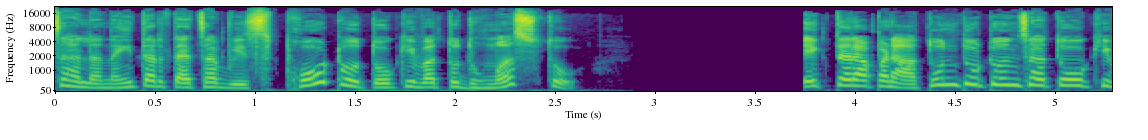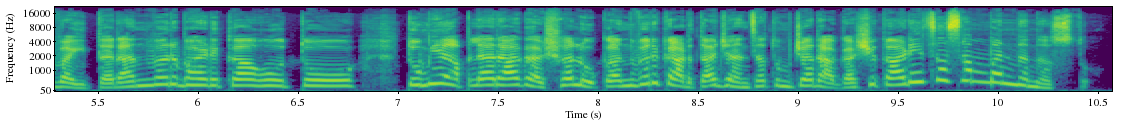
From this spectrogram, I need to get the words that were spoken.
झाला नाही तर त्याचा विस्फोट होतो किंवा तो धुमसतो. एकतर आपण आतून तुटून जातो किंवा इतरांवर भडका होतो. तुम्ही आपला राग अशा लोकांवर काढता ज्यांचा तुमच्या रागाशी काडीचा संबंध नसतो.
